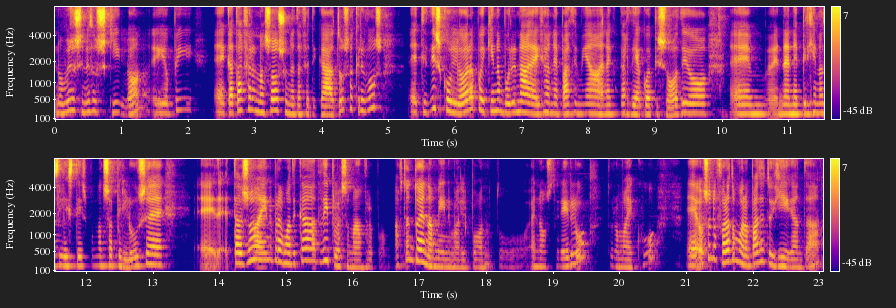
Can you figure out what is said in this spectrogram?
νομίζω συνήθως σκύλων, οι οποίοι ε, κατάφεραν να σώσουν τα αφεντικά τους ακριβώς ε, τη δύσκολη ώρα που εκείνα μπορεί να είχαν πάθει μια, ένα καρδιακό επεισόδιο, ε, να, να υπήρχε ένας ληστής που να τους απειλούσε. Ε, τα ζώα είναι πραγματικά δίπλα στον άνθρωπο. Αυτό είναι το ένα μήνυμα λοιπόν του ενός θρύλου, του ρωμαϊκού. Ε, όσον αφορά το μονοπάτι του γίγαντα,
